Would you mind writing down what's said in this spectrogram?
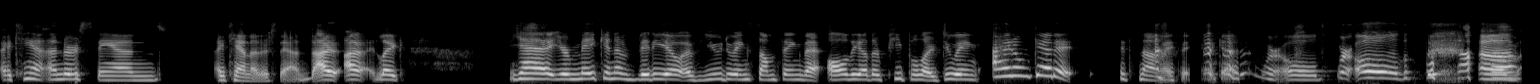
I can't understand I can't understand. I I like yeah, you're making a video of you doing something that all the other people are doing. I don't get it it's not my thing, I guess. We're old. We're old. um,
